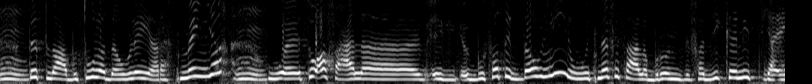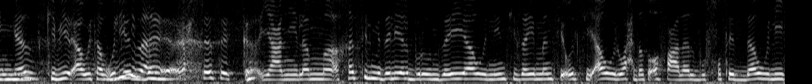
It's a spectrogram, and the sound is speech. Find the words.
مم. تطلع بطولة دولية رسمية مم. وتقف على البساط الدولي وتنافس على برونز فدي كانت يعني إنجاز كبير قوي طب قولي لي. بقى إحساسك يعني لما أخدتي الميدالية البرونزية وإن انت زي ما انت قلتي أول واحدة تقف على البساط الدولي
